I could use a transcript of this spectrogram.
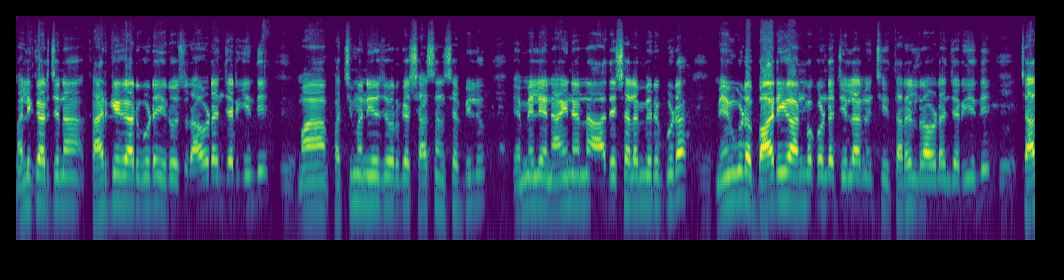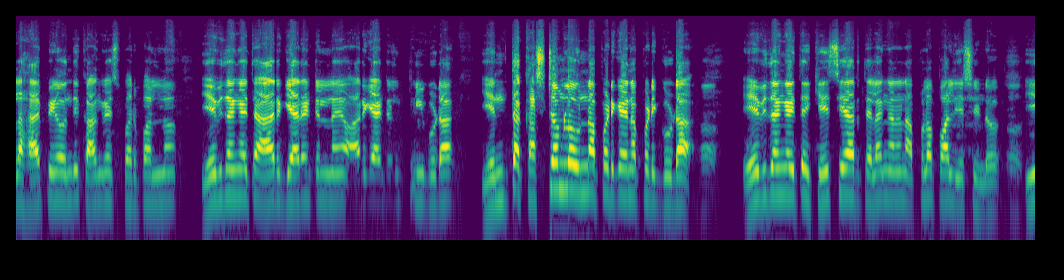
మల్లికార్జున ఖార్గే గారు కూడా ఈరోజు రావడం జరిగింది. మా పశ్చిమ నియోజకవర్గ శాసనసభ్యులు ఎమ్మెల్యే నాయనన్న ఆదేశాల మేరకు కూడా మేము కూడా భారీగా హన్మకొండ జిల్లా నుంచి తరలి రావడం జరిగింది. చాలా హ్యాపీగా ఉంది కాంగ్రెస్ పరిపాలన ఏ విధంగా అయితే ఆరు గ్యారెంటీలు ఉన్నాయో ఆరు గ్యారెంటీలు కూడా ఎంత కష్టంలో ఉన్నప్పటికైనప్పటికీ కూడా. ఏ విధంగా అయితే కేసీఆర్ తెలంగాణను అప్పుల పాలు చేసిండో. ఈ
